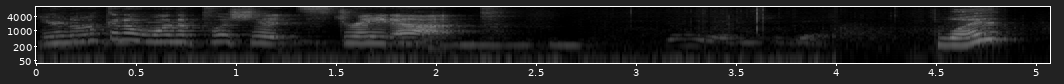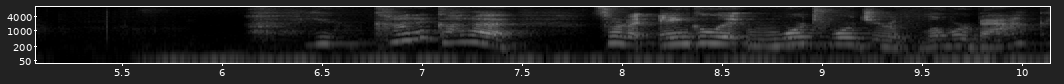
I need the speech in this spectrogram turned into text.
You're not gonna want to push it straight up. What? You kind of gotta sort of angle it more towards your lower back.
